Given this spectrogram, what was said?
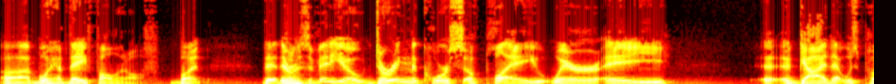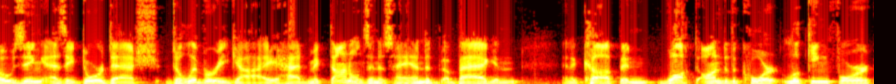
Uh, boy, have they fallen off. But th- there Yeah. was a video during the course of play where a a guy that was posing as a DoorDash delivery guy had McDonald's in his hand, a bag and and a cup, and walked onto the court looking for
